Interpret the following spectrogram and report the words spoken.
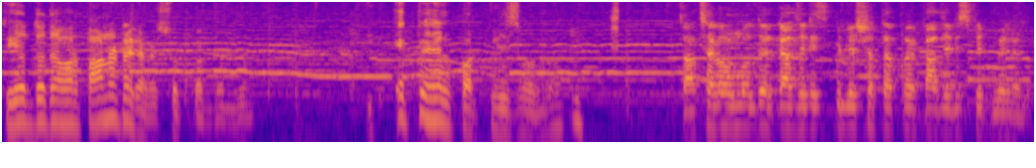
তুই অন্তত আমার পাওনা টাকাটা শোধ কর বন্ধু। একটু হেল্প কর প্লিজ বন্ধু। তাছাড়া অন্যদের কাজের স্পিডের সাথে আপনার কাজের স্পিড মেলে না।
